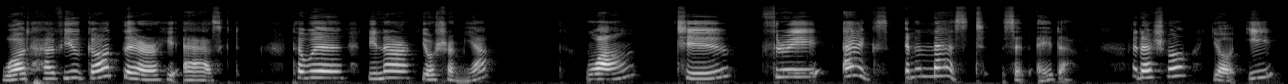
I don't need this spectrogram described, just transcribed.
What have you got there? he asked. 他问：“你那儿有什么呀？”“One, two, three eggs in a nest,” said Ada. 艾达说：“有一、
